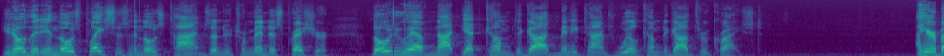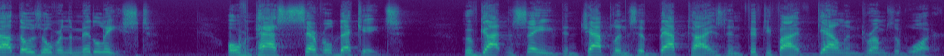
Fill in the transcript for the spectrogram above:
you know that in those places, in those times, under tremendous pressure, those who have not yet come to God many times will come to God through Christ. I hear about those over in the Middle East over the past several decades who've gotten saved, and chaplains have baptized in 55 gallon drums of water.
